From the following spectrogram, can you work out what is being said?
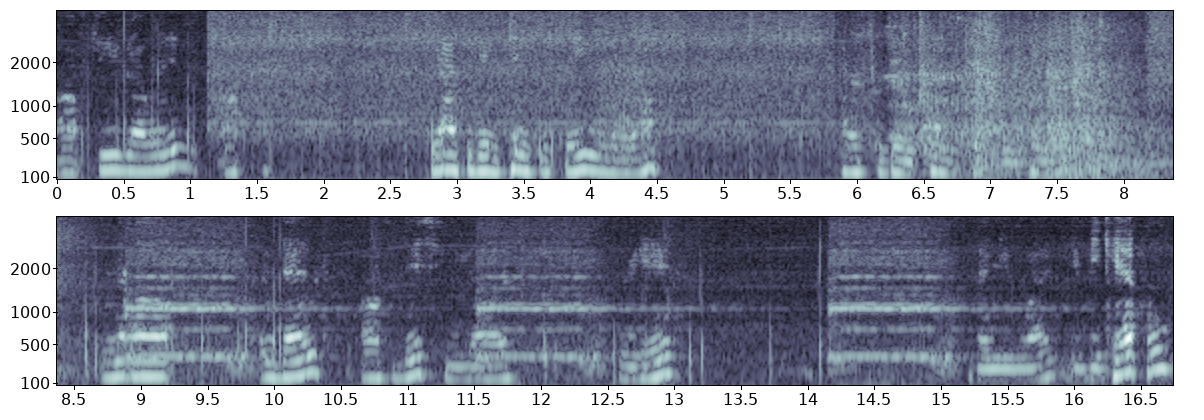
After you go in, after, it has to be in pink you see, you know that. It has to be in pink just in here. Now, and then after this you go through here. Then you wait, you be careful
